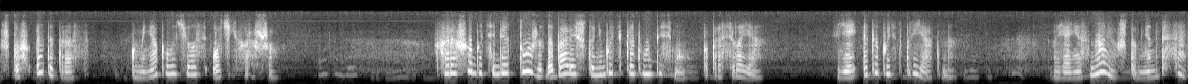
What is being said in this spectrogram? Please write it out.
что в этот раз у меня получилось очень хорошо. «Хорошо бы тебе тоже добавить что-нибудь к этому письму», — попросила я. «Ей это будет приятно. Но я не знаю, что мне написать.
